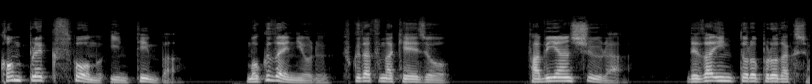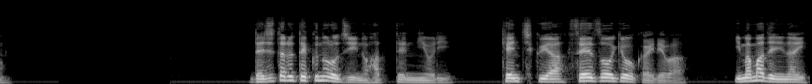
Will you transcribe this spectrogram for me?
Complex Form in Timber 木材による複雑な形状ファビアン・シューラーデザイントロプロダクションデジタルテクノロジーの発展により建築や製造業界では今までにない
